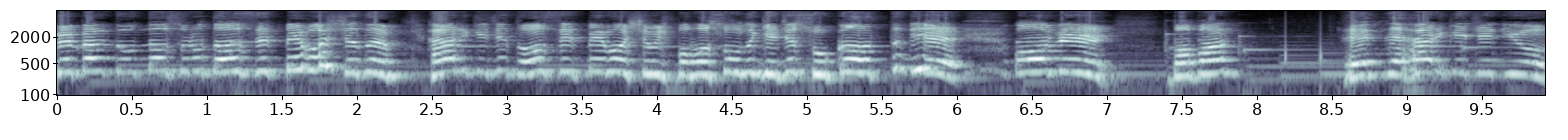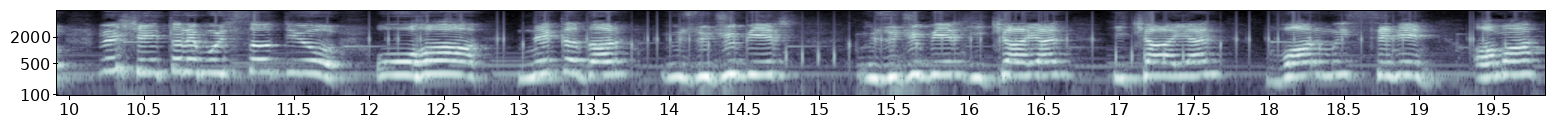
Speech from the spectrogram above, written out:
Ve ben de ondan sonra dans etmeye başladım. Her gece dans etmeye başlamış. Babası onu gece sokağa attı diye. Abi baban hem de her gece diyor. Ve şeytan emojisi atıyor. Oha ne kadar üzücü bir üzücü bir hikayen hikayen varmış senin. Ama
